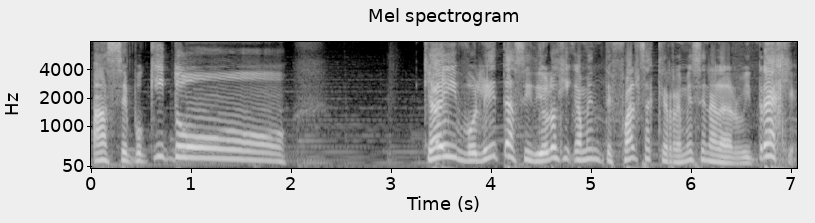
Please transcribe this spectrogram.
hace poquito que hay boletas ideológicamente falsas que remesen al arbitraje.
